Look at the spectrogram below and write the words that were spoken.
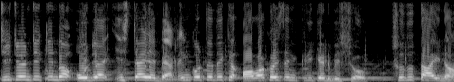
টি টোয়েন্টি কিংবা ওডিআই স্টাইলে ব্যাটিং করতে দেখে অবাক হয়েছেন ক্রিকেট বিশ্ব। শুধু তাই না,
